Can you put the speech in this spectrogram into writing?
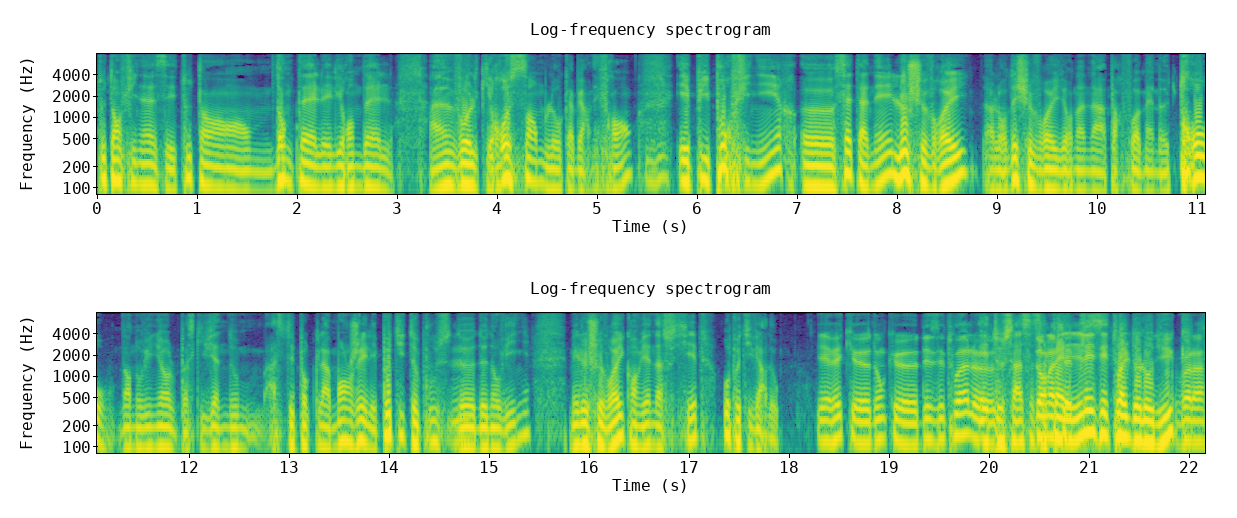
tout en finesse et tout en dentelle et l'hirondelle a un vol qui ressemble au Cabernet Franc. Mhm. Et puis pour finir, euh, cette année, le chevreuil. Alors des chevreuils, on en a parfois même trop dans nos vignobles parce qu'ils viennent nous, à cette époque-là manger les petites pousses de, Mhm. de nos vignes. Mais le chevreuil qu'on vient d'associer au petit verre d'eau. Et avec euh, donc euh, des étoiles. Et euh, tout ça, ça s'appelle les étoiles de l'Auduc. Voilà.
